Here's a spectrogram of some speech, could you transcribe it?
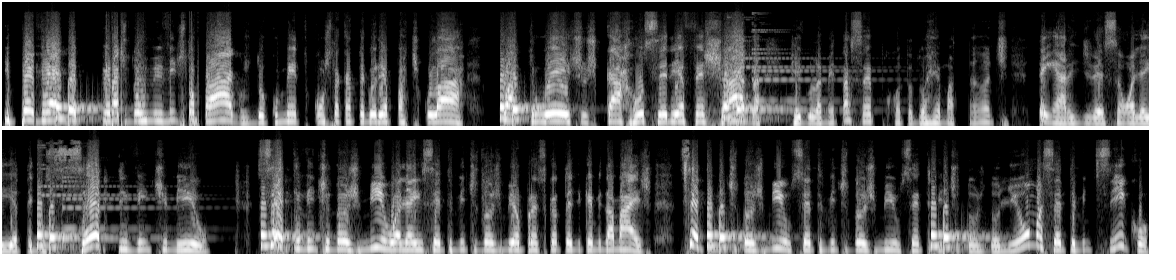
IPVA e DPVAT 2020 estão pagos. Documento consta categoria particular, quatro eixos, carroceria fechada, regulamentação é por conta do arrematante, tem área de direção, olha aí, eu tenho 120 mil. 122 mil, olha aí, 122 mil, é preço que eu tenho, quem me dá mais? 122 mil, 122 mil, 122, dou-lhe uma, 125.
